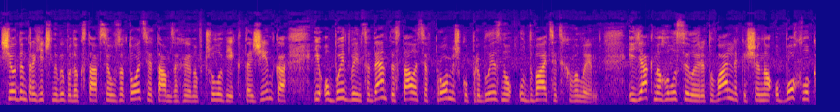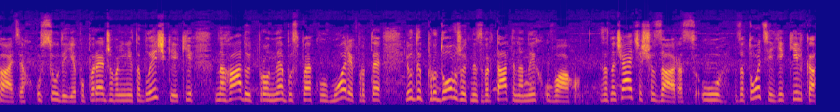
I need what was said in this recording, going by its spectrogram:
Ще один трагічний випадок стався у затоці. Там загинув чоловік та жінка. І обидва інциденти сталися в проміжку приблизно у 20 хвилин. І як наголосили рятувальники, що на обох локаціях усюди є попереджувальні таблички, які нагадують про небезпеку в морі. Проте люди продовжують не звертати на них увагу. Зазначається, що зараз у затоці є кілька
